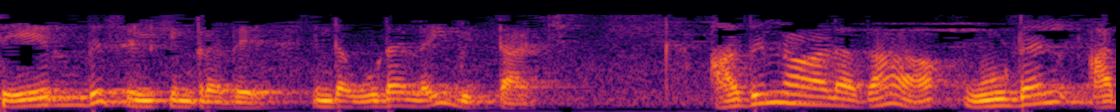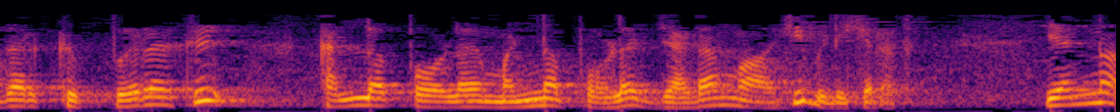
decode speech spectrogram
சேர்ந்து செல்கின்றது. இந்த உடலை விட்டாச்சு. அதனாலதான் உடல் அதற்கு பிறகு கல்ல போல மண்ணை போல ஜடமாகி விடுகிறது. ஏன்னா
